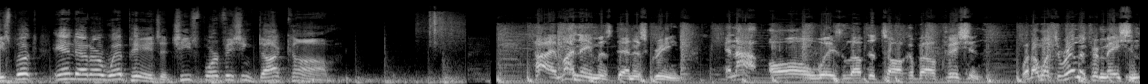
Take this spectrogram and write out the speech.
and at our webpage at chiefsportfishing.com. Hi, my name is Dennis Green, and I always love to talk about fishing. When I want the real information,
